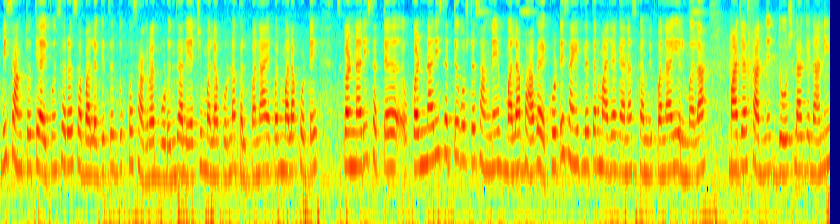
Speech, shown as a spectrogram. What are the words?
मी सांगतो ते ऐकून सर्व सभा लगेच दुःख सागरात बुडून झाले याची मला पूर्ण कल्पना आहे. पण मला खोटे कळणारी सत्य कळणारी सत्य गोष्ट सांगणे मला भाग आहे. खोटे सांगितले तर माझ्या ज्ञानास कमीपणा येईल. मला माझ्या साधनेत दोष लागेल आणि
